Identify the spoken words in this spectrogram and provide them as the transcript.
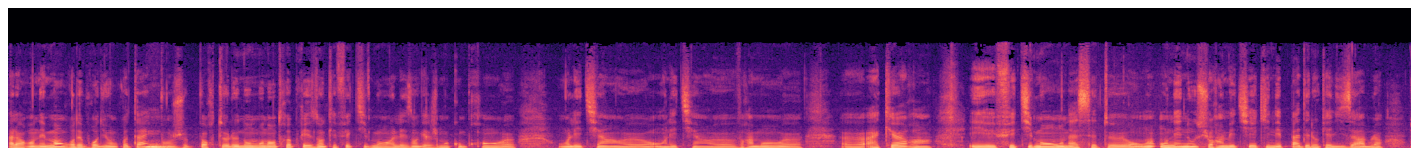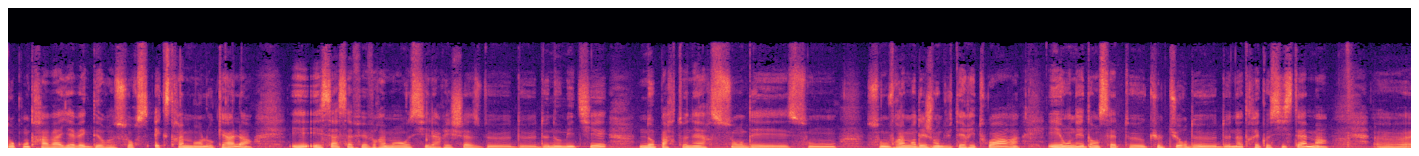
Alors, on est membre de Produits en Bretagne. Mm. Bon, je porte le nom de mon entreprise, donc effectivement, les engagements qu'on prend, euh, on les tient, euh, on les tient euh, vraiment à cœur. Et effectivement, on, a cette, on, est, nous, sur un métier qui n'est pas délocalisable. Donc, on travaille avec des ressources extrêmement locales. Et, ça, ça fait vraiment aussi la richesse de, nos métiers. Nos partenaires sont, des, sont, sont vraiment des gens du territoire. Et on est dans cette culture de de notre écosystème euh,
